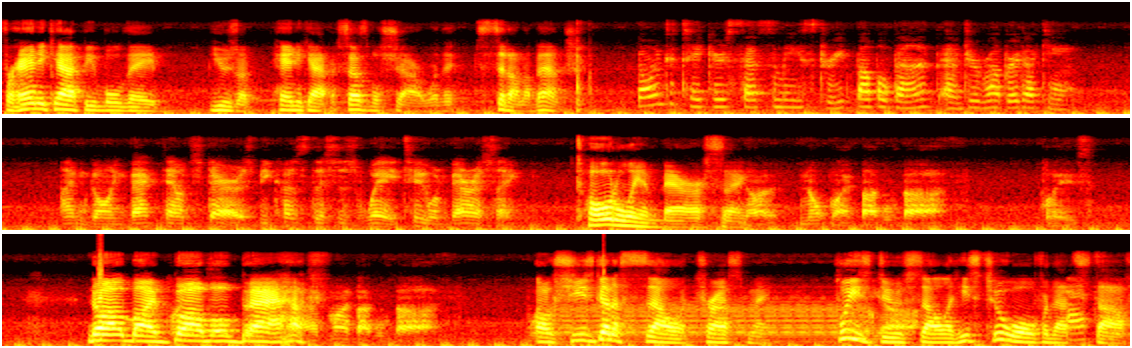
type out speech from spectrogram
For handicapped people, they use a handicap accessible shower where they sit on a bench. Going to take your Sesame Street bubble bath and your rubber ducky. I'm going back downstairs because this is way too embarrassing. Totally embarrassing. No, not my bubble bath. Please. Not my bubble bath. Take my bubble bath. Oh, she's gonna sell it, trust me. Please do sell it. He's too old for that stuff.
